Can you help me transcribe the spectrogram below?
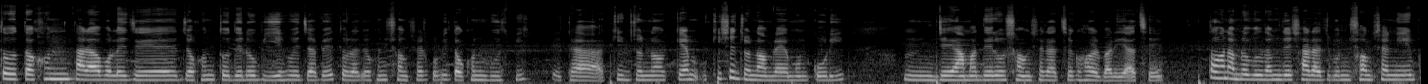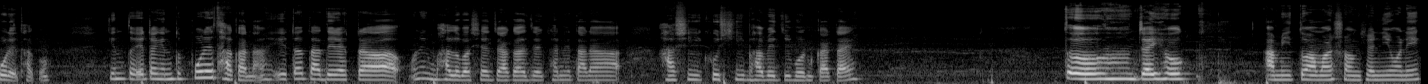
তো তখন তারা বলে যে, যখন তোদেরও বিয়ে হয়ে যাবে, তোরা যখন সংসার করবি, তখন বুঝবি এটা কির জন্য, কেম, কিসের জন্য আমরা এমন করি যে আমাদেরও সংসার আছে ঘর বাড়ি আছে। তখন আমরা বলতাম যে, সারা জীবন সংসার নিয়ে পড়ে থাকো। কিন্তু এটা কিন্তু পড়ে থাকা না। এটা তাদের একটা অনেক ভালোবাসার জায়গা, যেখানে তারা হাসি খুশিভাবে জীবন কাটায়। তো যাই হোক, আমি তো আমার সংসার নিয়ে অনেক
